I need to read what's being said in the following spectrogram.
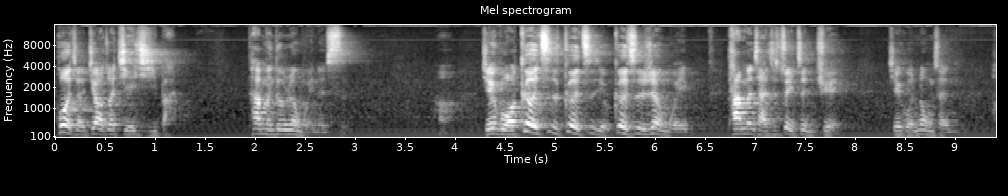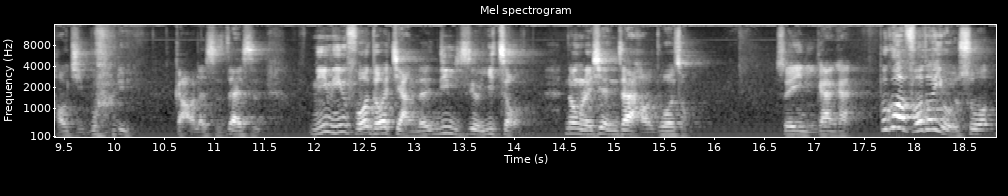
或者叫做结集版，他们都认为那是，啊，结果各自各自有各自认为他们才是最正确，结果弄成好几部律，搞了实在是，明明佛陀讲的律只有一种，弄了现在好多种，所以你看看，不过佛陀有说。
